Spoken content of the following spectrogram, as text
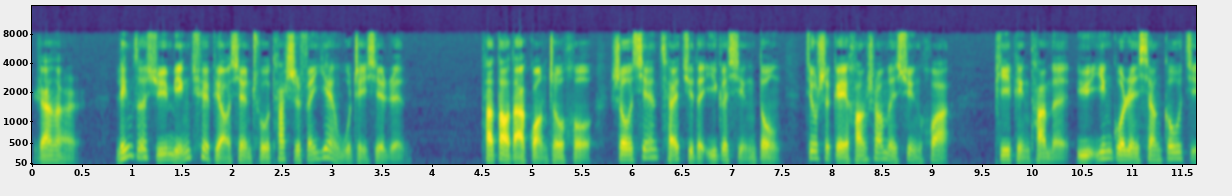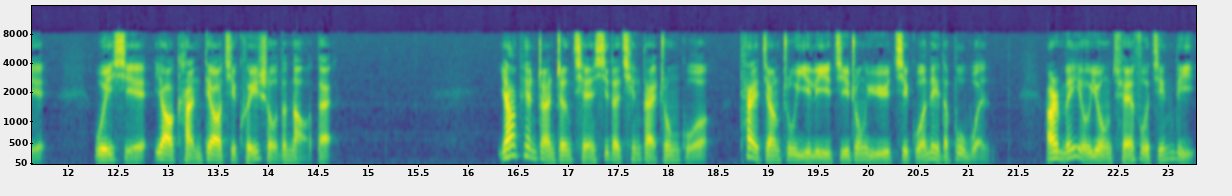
然而，林则徐明确表现出他十分厌恶这些人。他到达广州后，首先采取的一个行动就是给行商们训话，批评他们与英国人相勾结，威胁要砍掉其魁首的脑袋。鸦片战争前夕的清代中国，太将注意力集中于其国内的不稳，而没有用全副精力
